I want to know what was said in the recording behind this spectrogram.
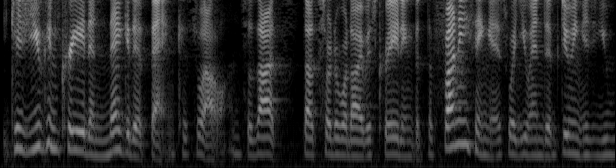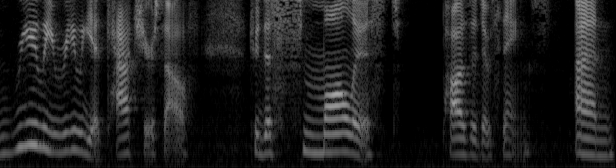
because you can create a negative bank as well and so that's that's sort of what i was creating but the funny thing is what you end up doing is you really really attach yourself to the smallest positive things. And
